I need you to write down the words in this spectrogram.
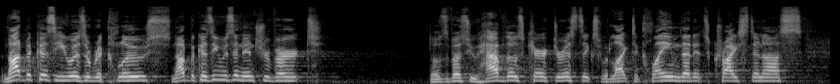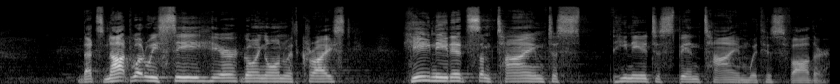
not because he was a recluse, not because he was an introvert. Those of us who have those characteristics would like to claim that it's Christ in us. That's not what we see here going on with Christ. He needed some time to he needed to spend time with his Father.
